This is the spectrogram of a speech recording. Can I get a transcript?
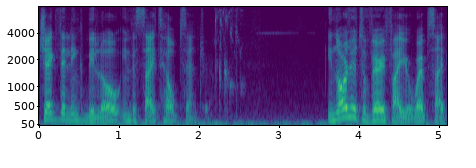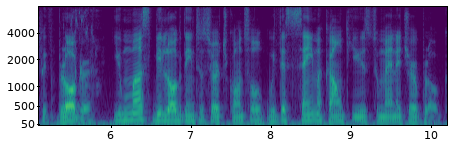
check the link below in the site's Help Center. In order to verify your website with Blogger, you must be logged into Search Console with the same account used to manage your blog.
